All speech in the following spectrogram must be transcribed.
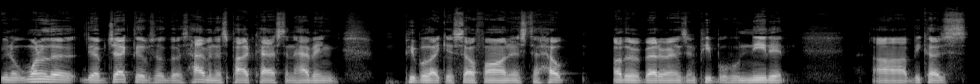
you know one of the the objectives of this having this podcast and having people like yourself on is to help other veterans and people who need it. Uh, because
